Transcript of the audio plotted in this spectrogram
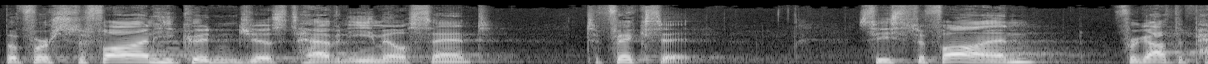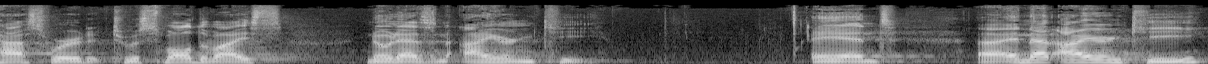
But for Stefan, he couldn't just have an email sent to fix it. See, Stefan forgot the password to a small device known as an IronKey. And, uh, and that IronKey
